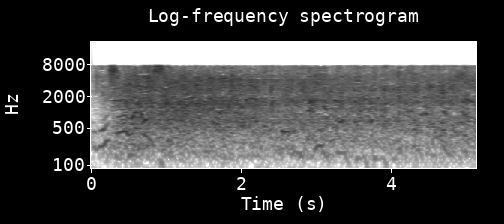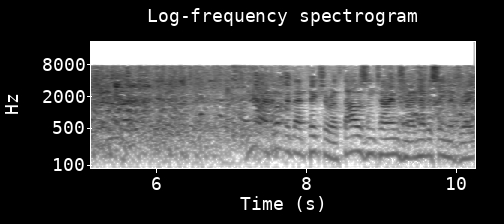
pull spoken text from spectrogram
Yes, there was. you know, I've looked at that picture a thousand times and I've never seen a drape.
